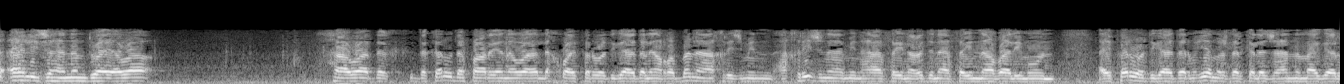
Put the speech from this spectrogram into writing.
أهل جهنم دواي أوا هاوا دكان ودفارينوا لخواي فرودقار دلين ربنا أخرج من أخرجنا منها فإن عدنا فإنا ظالمون. أي فرودقار درم إيه مش درك لجهنم أجر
